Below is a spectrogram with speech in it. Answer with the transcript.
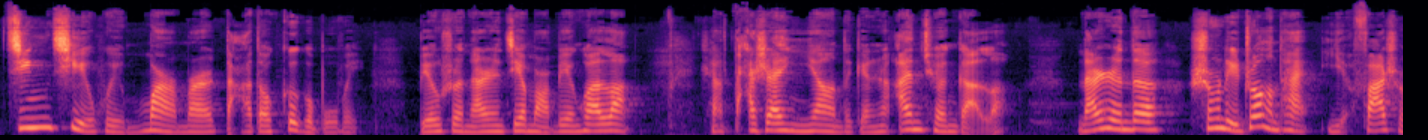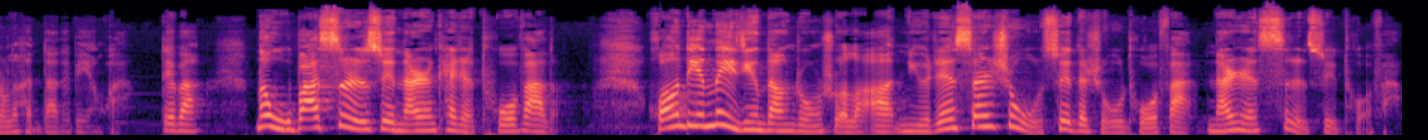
精气会慢慢达到各个部位。比如说，男人肩膀变宽了，像大山一样的给人安全感了。男人的生理状态也发生了很大的变化，对吧？那五八四十岁男人开始脱发了。《黄帝内经》当中说了啊，女人三十五岁的时候脱发，男人四十岁脱发。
